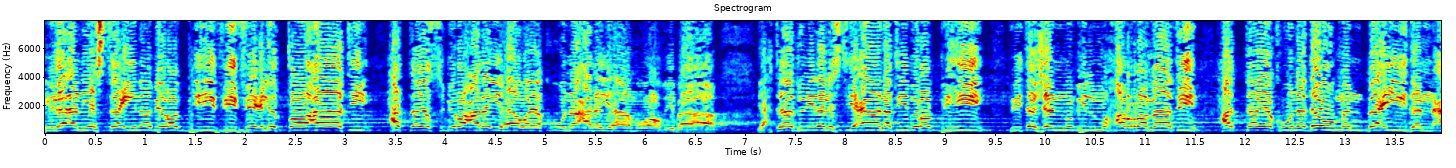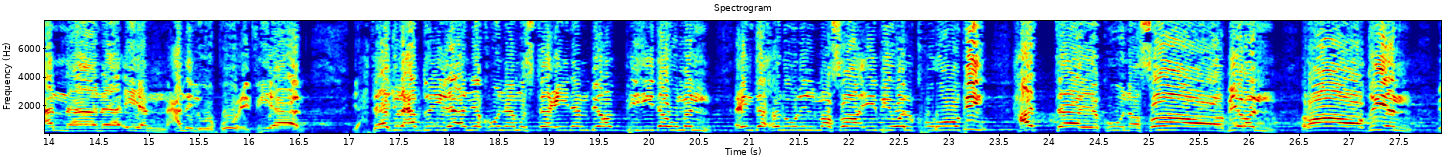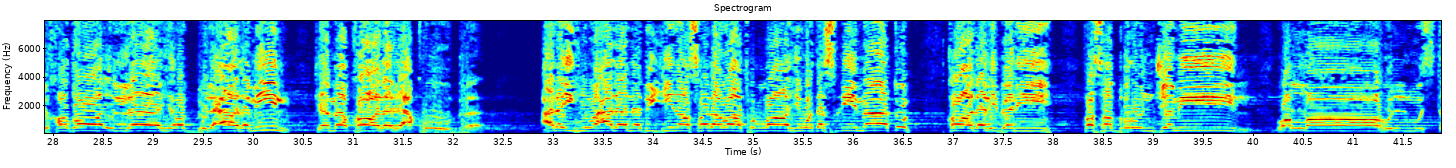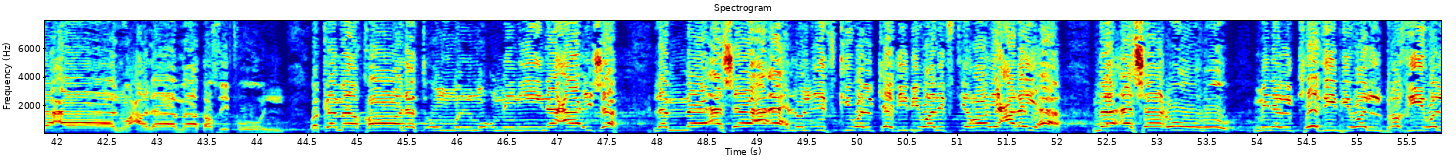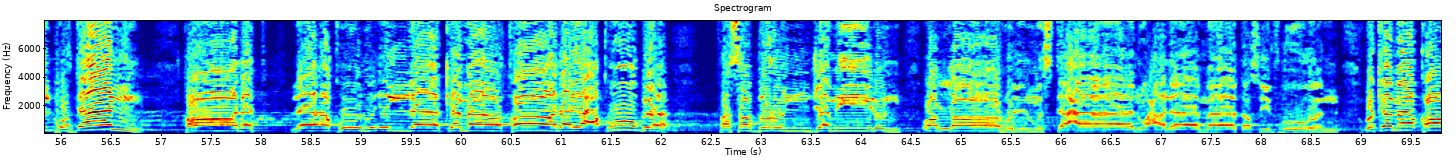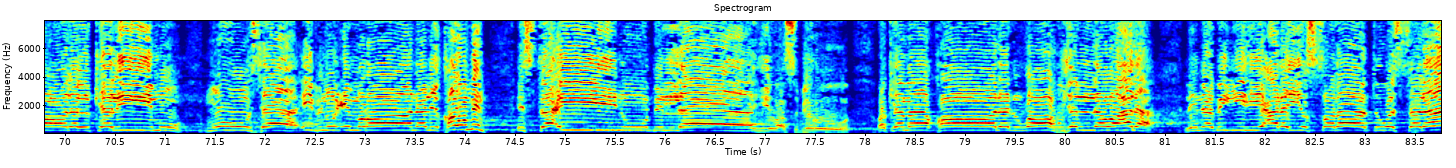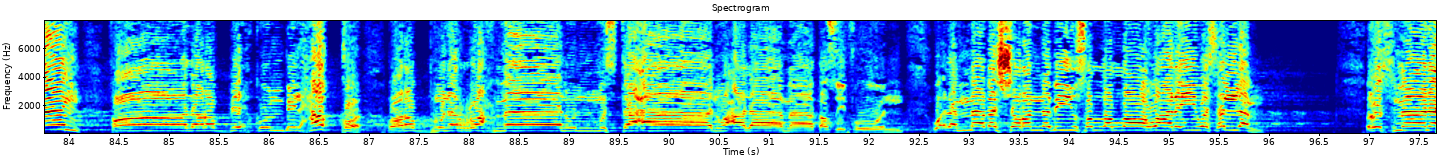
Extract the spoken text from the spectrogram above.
إلى أن يستعين بربه في فعل الطاعات حتى يصبر عليها ويكون عليها مواظبا. يحتاج إلى الاستعانة بربه في تجنب المحرمات حتى يكون دوما بعيدا عنها نائيا عن الوقوع فيها. يحتاج العبد إلى أن يكون مستعينا بربه دوما عند حلول المصائب والكروب حتى يكون صابرا راضيا بقضاء الله رب العالمين كما قال يعقوب عليه وعلى نبينا صلوات الله وتسليماته قال لبنيه فصبر جميل والله المستعان على ما تصفون. وكما قالت أم المؤمنين عائشة لما أشاع أهل الإفك والكذب والافتراء عليها ما أشاعوه من الكذب والبغي والبهتان قالت لا أقول إلا كما قال يعقوب فصبر جميل والله المستعان على ما تصفون. وكما قال الكليم موسى ابن عمران لقومه استعينوا بالله واصبروا. وكما قال الله جل وعلا لنبيه عليه الصلاة والسلام قال رب احكم بالحق وربنا الرحمن المستعان على ما تصفون. ولما بشر النبي صلى الله عليه وسلم عثمان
